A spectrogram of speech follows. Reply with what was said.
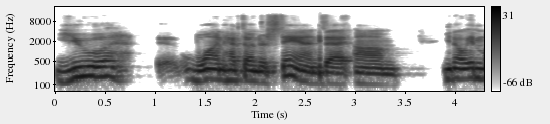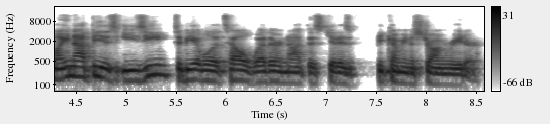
you one have to understand that um, you know, it might not be as easy to be able to tell whether or not this kid is becoming a strong reader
